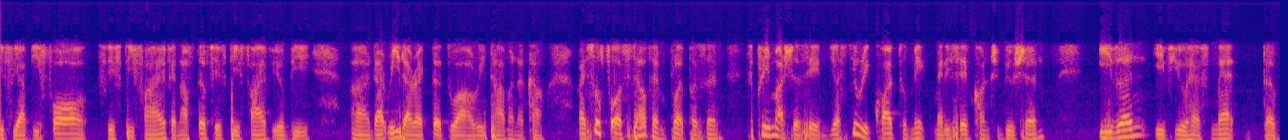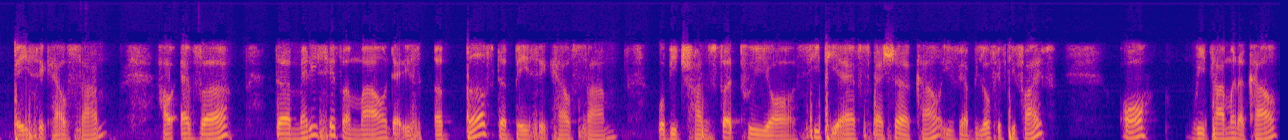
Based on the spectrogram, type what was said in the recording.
if you are before 55 and after 55, you'll be uh, redirected to our retirement account. Right. So for a self-employed person, it's pretty much the same. You're still required to make MediSave contribution, even if you have met the basic health sum. However, the MediSave amount that is above the basic health sum will be transferred to your CPF special account if you are below 55, or retirement account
